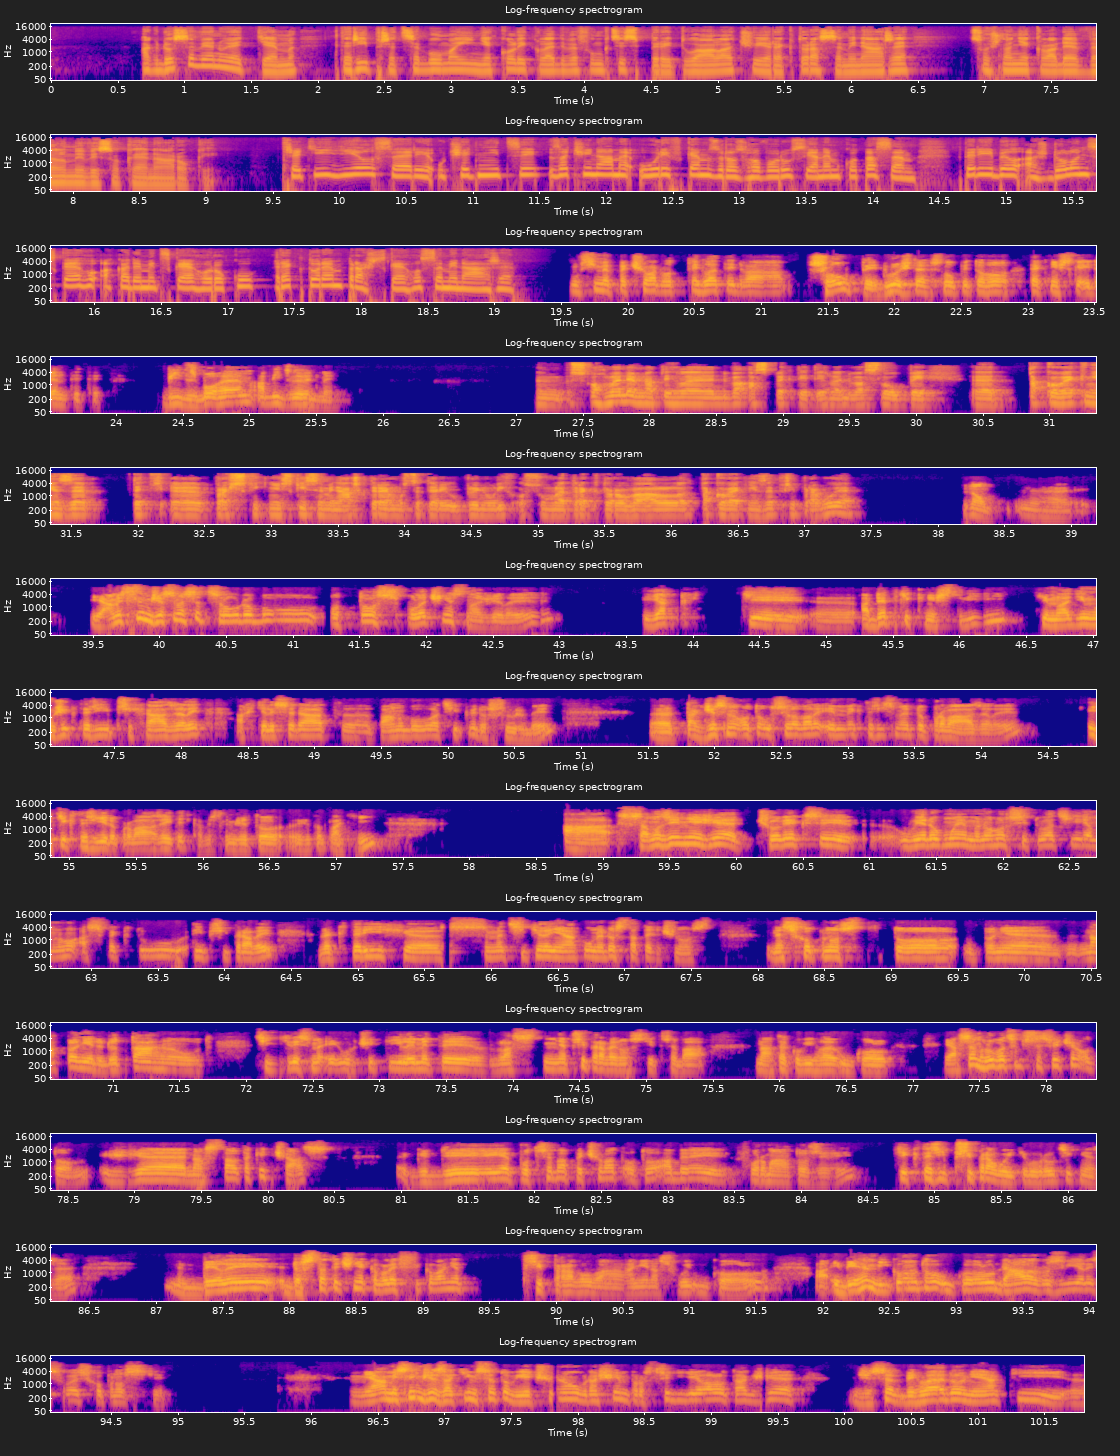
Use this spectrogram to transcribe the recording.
A kdo se věnuje těm, kteří před sebou mají několik let ve funkci spirituála či rektora semináře, což na ně klade velmi vysoké nároky? Třetí díl série Učedníci začínáme úryvkem z rozhovoru s Janem Kotasem, který byl až do loňského akademického roku rektorem Pražského semináře. Musíme pečovat od tyhle ty dva sloupy, důležité sloupy toho té kněžské identity. Být s Bohem a být s lidmi. S ohledem na tyhle dva aspekty, tyhle dva sloupy, eh, takové kněze teď eh, Pražský kněžský seminář, kterému jste tedy uplynulých 8 let rektoroval, takové kněze připravuje? No, eh, já myslím, že jsme se celou dobu o to společně snažili, jak ti eh, adepti kněžství, ti mladí muži, kteří přicházeli a chtěli se dát eh, Pánu Bohu a církvi do služby, eh, takže jsme o to usilovali i my, kteří jsme doprovázeli, i ti, kteří je doprovázejí teďka, myslím, že to, že to platí. A samozřejmě, že člověk si uvědomuje mnoho situací a mnoho aspektů té přípravy, ve kterých jsme cítili nějakou nedostatečnost neschopnost to úplně naplnit, dotáhnout. Cítili jsme i určitý limity vlastní nepřipravenosti třeba na takovýhle úkol. Já jsem hluboce přesvědčen o tom, že nastal taky čas, kdy je potřeba pečovat o to, aby formátoři, ti, kteří připravují ti budoucí kněze, byli dostatečně kvalifikovaně připravováni na svůj úkol a i během výkonu toho úkolu dál rozvíjeli svoje schopnosti. Já myslím, že zatím se to většinou v našem prostředí dělalo tak, že, že se vyhlédl nějaký uh,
